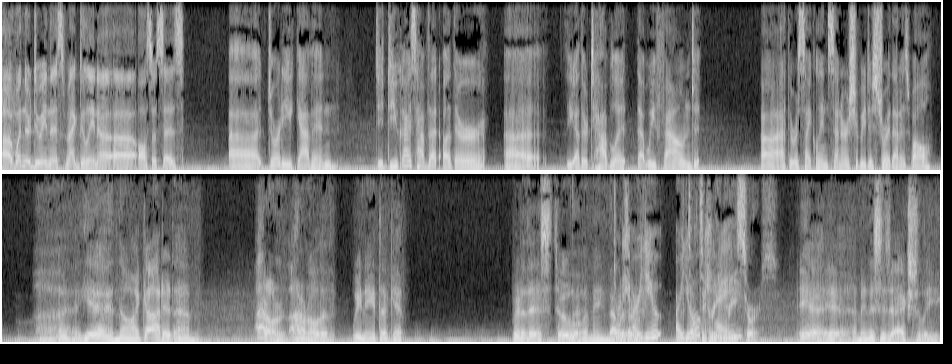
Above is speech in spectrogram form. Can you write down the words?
Uh, when they're doing this, Magdalena uh, also says, uh, Jordy, Gavin, did you guys have that other, uh, the other tablet that we found uh, at the recycling center? Should we destroy that as well? Uh, yeah, no, I got it. Um, I don't, I don't know that we need to get rid of this too. I mean, That was a- are you are a you Delta okay? Green resource. yeah, yeah. I mean, this is actually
